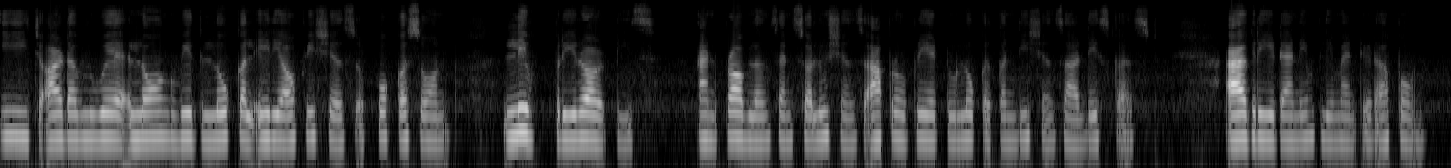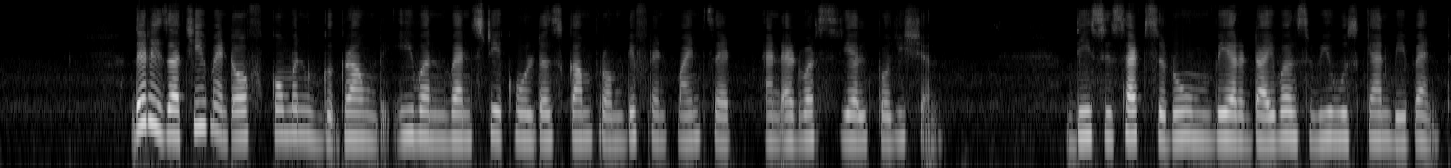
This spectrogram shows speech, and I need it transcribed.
each RWA along with local area officials focus on live priorities and problems and solutions appropriate to local conditions are discussed, agreed and implemented upon. There is achievement of common ground even when stakeholders come from different mindset and adversarial position. This sets room where diverse views can be vent.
